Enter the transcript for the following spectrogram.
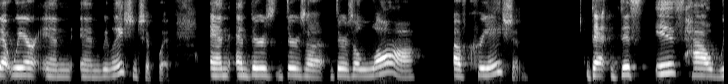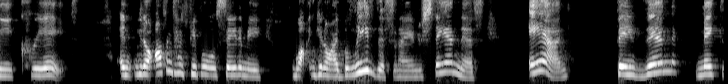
that we're in in relationship with and and there's there's a there's a law of creation that this is how we create and you know oftentimes people will say to me well you know i believe this and i understand this and they then make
